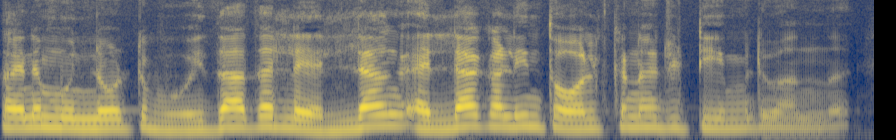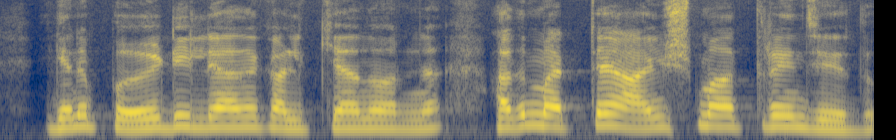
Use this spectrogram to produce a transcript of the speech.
അങ്ങനെ മുന്നോട്ട് പോകും ഇതല്ല എല്ലാ എല്ലാ കളിയും തോൽക്കണ ഒരു ടീമിൽ വന്ന് ഇങ്ങനെ പേടിയില്ലാതെ കളിക്കുക എന്ന് പറഞ്ഞാൽ അത് മറ്റേ ആയുഷ് മാത്രയും ചെയ്തു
